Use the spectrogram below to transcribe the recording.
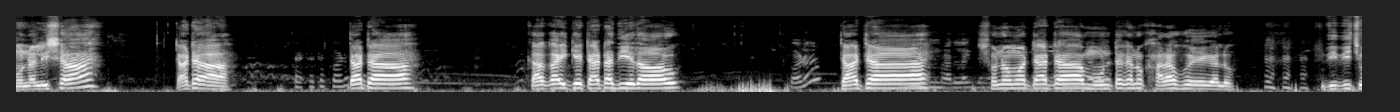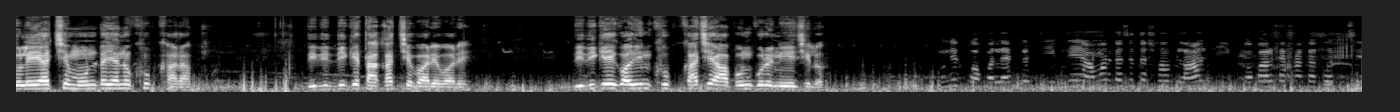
মোনালিসা। টাটা। টাটা। কাকাইকে টাটা দিয়ে দাও। টাটা। ভালো লাগছে শোনো মা টাটা। মনটা কেন খারাপ হয়ে গেল। দিদি চলে যাচ্ছে মনটা যেন খুব খারাপ। দিদির দিকে তাকাচ্ছে বারে বারে। দিদিকে কদিন খুব কাছে আপন করে নিয়েছিল মনের কপালে একটা টিপ নেই আমার কাছে তো সব লাল টিপ কপালটা ফাঁকা করছে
